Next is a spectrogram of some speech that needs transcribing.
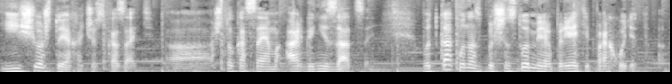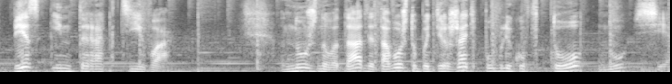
И еще что я хочу сказать, а, что касаемо организации. Вот как у нас большинство мероприятий проходит? Без интерактива нужного, да, для того, чтобы держать публику в тонусе.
